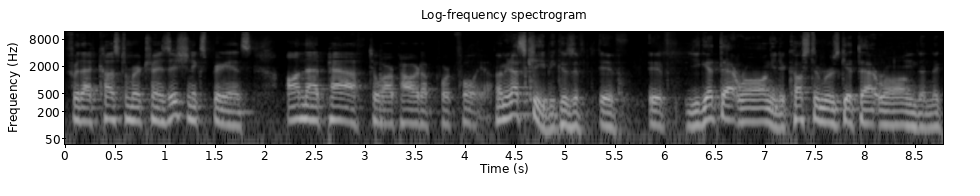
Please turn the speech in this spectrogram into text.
for that customer transition experience on that path to our powered up portfolio. I mean, that's key because if, if, if you get that wrong and your customers get that wrong, then the,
